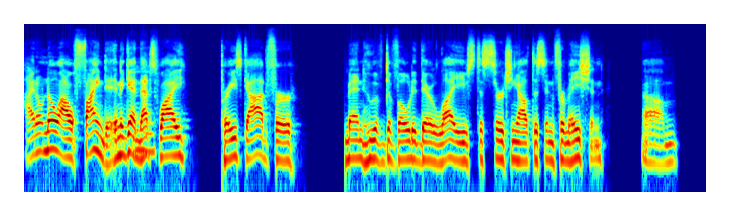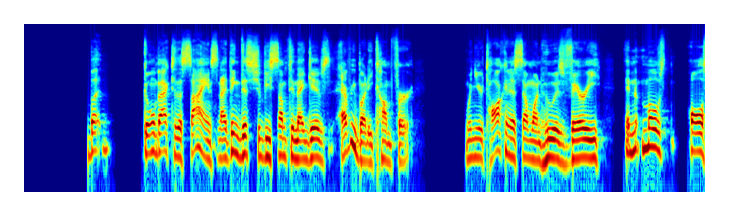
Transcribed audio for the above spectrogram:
I don't know. I'll find it. And again, mm-hmm. that's why praise God for men who have devoted their lives to searching out this information. Um, but going back to the science, and I think this should be something that gives everybody comfort when you're talking to someone who is very, and most all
